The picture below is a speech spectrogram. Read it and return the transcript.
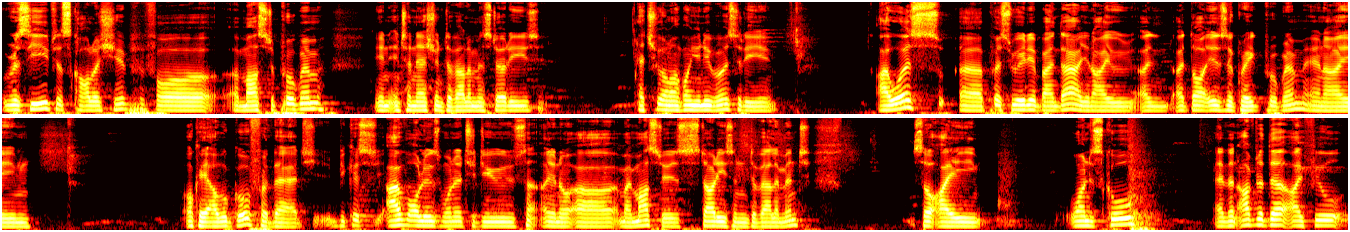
received a scholarship for a master program in international development studies at Chulalongkorn University. I was uh, persuaded by that. You know, I, I I thought it's a great program, and I Okay, I will go for that because I've always wanted to do, you know, uh, my master's studies in development. So I went to school, and then after that, I feel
